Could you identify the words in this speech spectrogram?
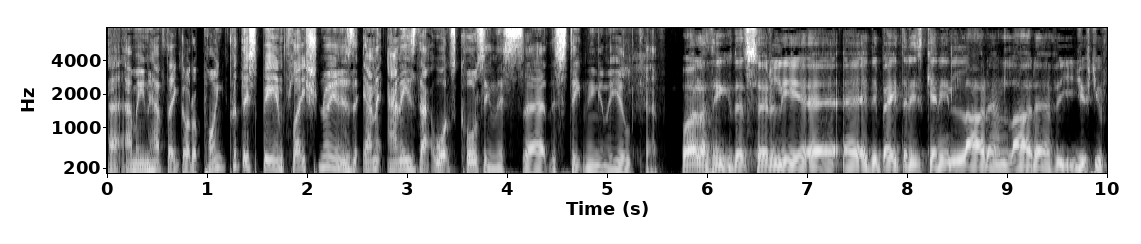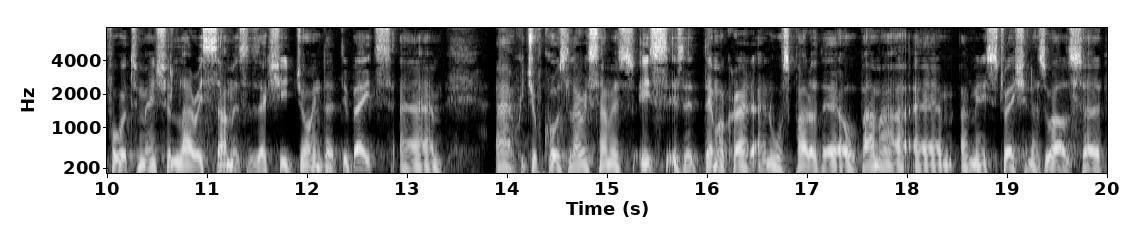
Uh, I mean, have they got a point? Could this be inflationary? And is, and, and is that what's causing this uh, this steepening in the yield curve? Well, I think that's certainly a, a, debate that is getting louder and louder. You, you forgot to mention Larry Summers has actually joined that debate. Um, uh, which of course Larry Summers is, is a Democrat and was part of the Obama um, administration as well. So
